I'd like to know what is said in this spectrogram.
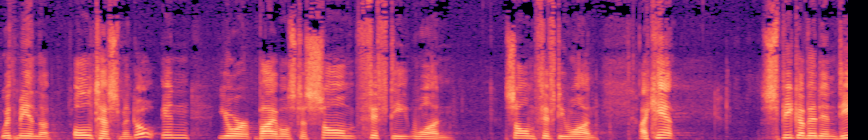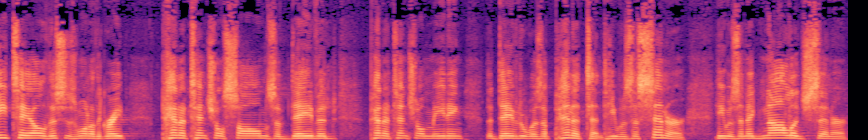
with me in the Old Testament. Go in your Bibles to Psalm 51. Psalm 51. I can't speak of it in detail. This is one of the great penitential psalms of David, penitential meaning that David was a penitent, he was a sinner, he was an acknowledged sinner.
